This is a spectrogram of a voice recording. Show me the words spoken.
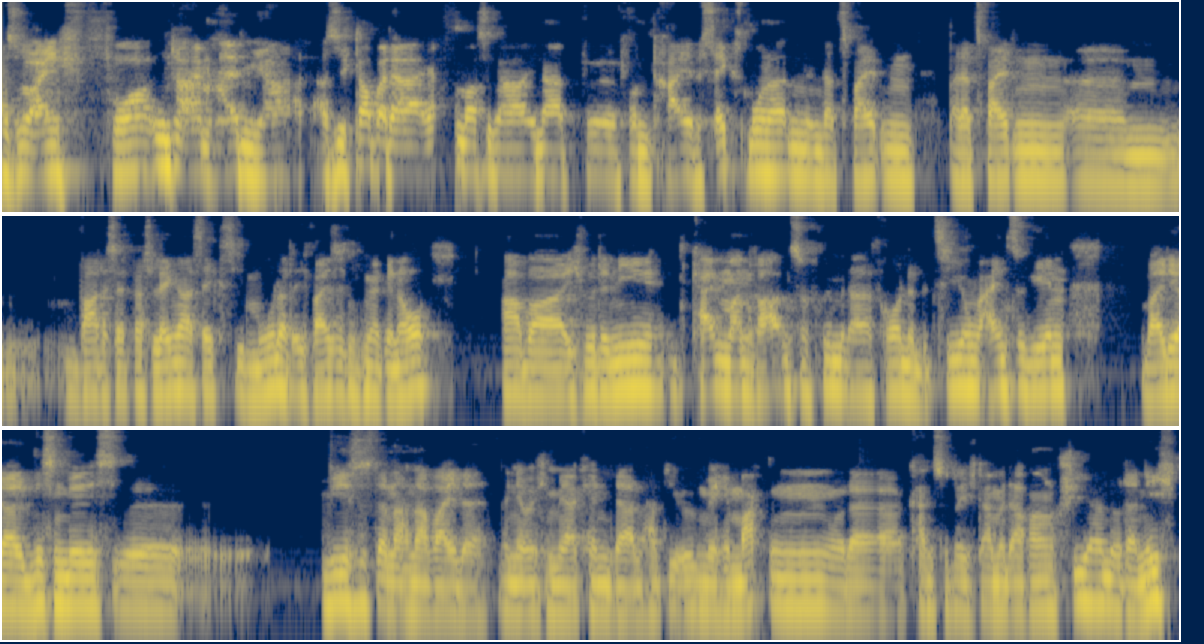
Also eigentlich vor unter einem halben Jahr. Also ich glaube, bei der ersten war es sogar innerhalb äh, von drei bis sechs Monaten. In der zweiten, bei der zweiten ähm, war das etwas länger, sechs, sieben Monate. Ich weiß es nicht mehr genau. Aber ich würde nie keinem Mann raten, so früh mit einer Frau eine Beziehung einzugehen, weil ihr halt wissen willst, äh, wie ist es dann nach einer Weile, wenn ihr euch mehr kennenlernt? Hat die irgendwelche Macken oder kannst du dich damit arrangieren oder nicht?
